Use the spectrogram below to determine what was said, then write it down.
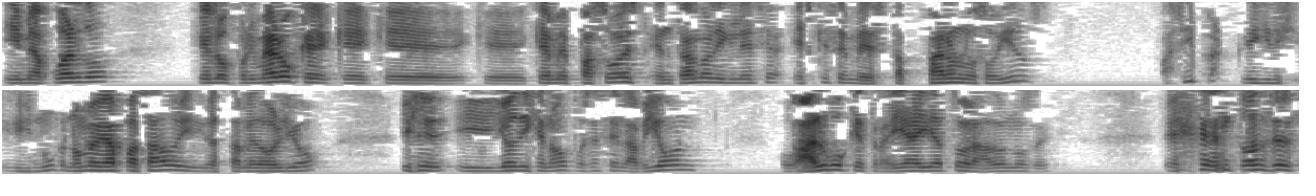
y me acuerdo que lo primero que, que, que, que, me pasó es, entrando a la iglesia es que se me destaparon los oídos. Así, y, y nunca, no me había pasado y hasta me dolió. Y, yo dije, no, pues es el avión o algo que traía ahí atorado, no sé. Entonces,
